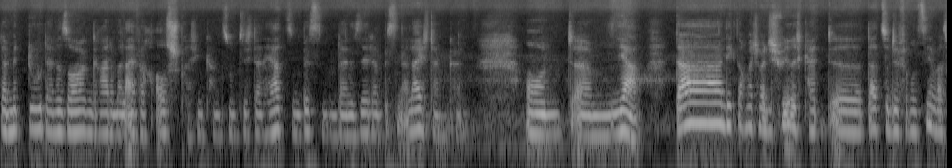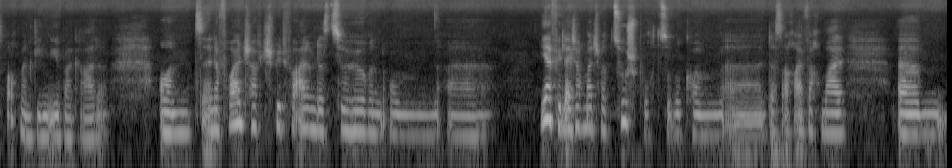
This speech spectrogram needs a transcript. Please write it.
damit du deine Sorgen gerade mal einfach aussprechen kannst und sich dein Herz ein bisschen und deine Seele ein bisschen erleichtern können. Und ähm, ja, da liegt auch manchmal die Schwierigkeit, äh, da zu differenzieren, was braucht man gegenüber gerade. Und in der Freundschaft spielt vor allem das Zuhören, um äh, ja, vielleicht auch manchmal Zuspruch zu bekommen, äh, das auch einfach mal ähm,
